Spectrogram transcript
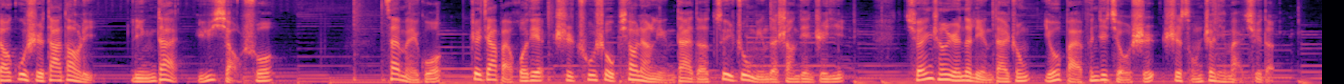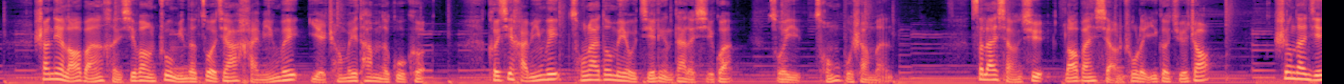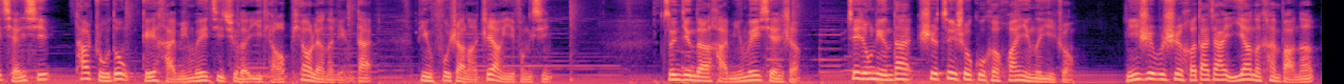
小故事大道理：领带与小说。在美国，这家百货店是出售漂亮领带的最著名的商店之一，全城人的领带中有百分之九十是从这里买去的。商店老板很希望著名的作家海明威也成为他们的顾客，可惜海明威从来都没有解领带的习惯，所以从不上门。思来想去，老板想出了一个绝招。圣诞节前夕，他主动给海明威寄去了一条漂亮的领带，并附上了这样一封信：“尊敬的海明威先生，这种领带是最受顾客欢迎的一种，您是不是和大家一样的看法呢？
